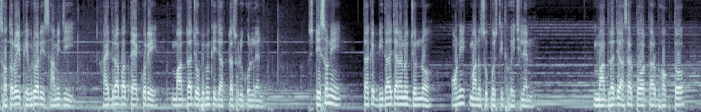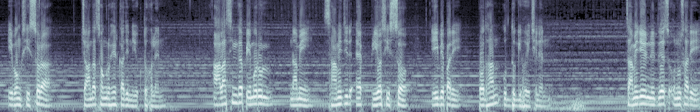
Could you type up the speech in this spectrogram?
সতেরোই ফেব্রুয়ারি স্বামীজি হায়দ্রাবাদ ত্যাগ করে মাদ্রাজ অভিমুখী যাত্রা শুরু করলেন। স্টেশনে তাকে বিদায় জানানোর জন্য অনেক মানুষ উপস্থিত হয়েছিলেন। মাদ্রাজে আসার পর তার ভক্ত এবং শিষ্যরা চাঁদা সংগ্রহের কাজে নিযুক্ত হলেন। আলাসিঙ্গা পেমরুল নামে স্বামীজির এক প্রিয় শিষ্য এই ব্যাপারে প্রধান উদ্যোগী হয়েছিলেন। স্বামীজির নির্দেশ অনুসারে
